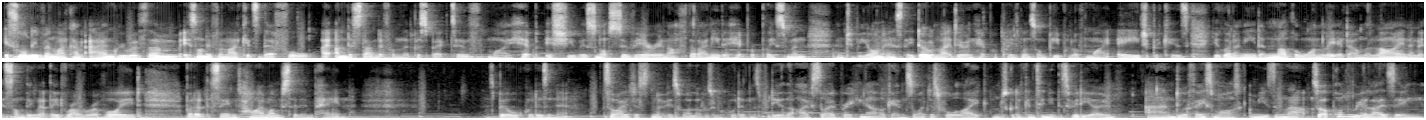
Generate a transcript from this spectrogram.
it's not even like I'm angry with them, it's not even like it's their fault. I understand it from their perspective. My hip issue is not severe enough that I need a hip replacement, and to be honest, they don't like doing hip replacements on people of my age because you're gonna need another one later down the line, and it's something that they'd rather avoid, but at the same time, I'm still in pain. It's a bit awkward, isn't it? So I just noticed while I was recording this video that I've started breaking out again. So I just thought like I'm just gonna continue this video and do a face mask. I'm using that. So upon realizing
